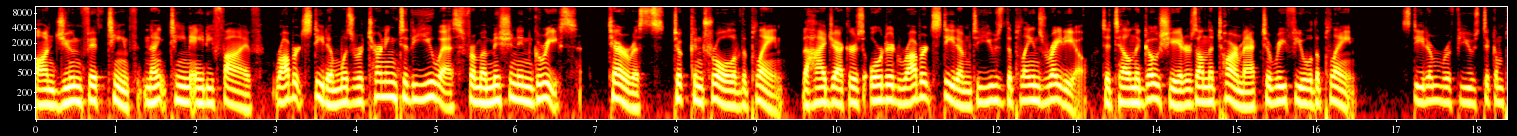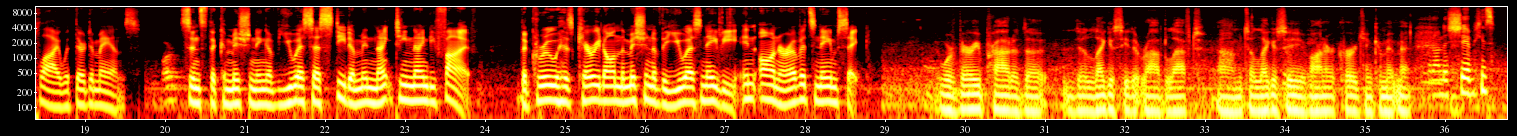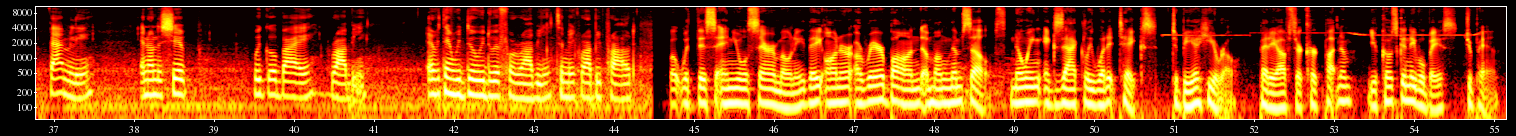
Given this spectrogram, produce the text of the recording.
On June 15, 1985, Robert Stethem was returning to the U.S. from a mission in Greece. Terrorists took control of the plane. The hijackers ordered Robert Stethem to use the plane's radio to tell negotiators on the tarmac to refuel the plane. Stethem refused to comply with their demands. Since the commissioning of USS Stethem in 1995, the crew has carried on the mission of the U.S. Navy in honor of its namesake. We're very proud of the, the legacy that Rob left. Um, it's a legacy of honor, courage, and commitment. But on the ship, he's family, and on the ship, we go by Robbie. Everything we do, we do it for Robbie, to make Robbie proud. But with this annual ceremony, they honor a rare bond among themselves, knowing exactly what it takes to be a hero. Petty Officer Kirk Putnam, Yokosuka Naval Base, Japan.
